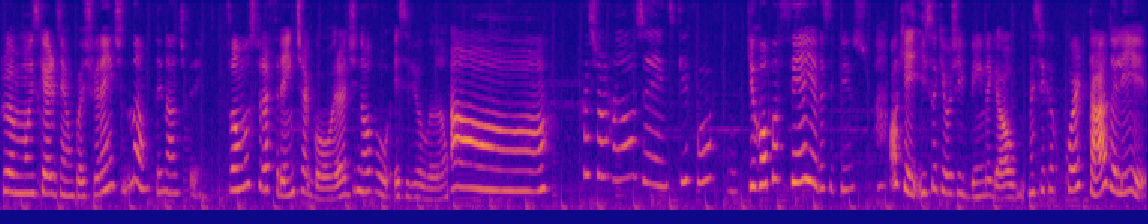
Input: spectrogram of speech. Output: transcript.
Pra mão esquerda tem alguma coisa diferente? Não, tem nada diferente. Vamos pra frente agora. De novo, esse violão. Ah, cachorrão, gente. Que fofo. Que roupa feia desse bicho. Ok, isso aqui eu achei bem legal. Mas fica cortado ali.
